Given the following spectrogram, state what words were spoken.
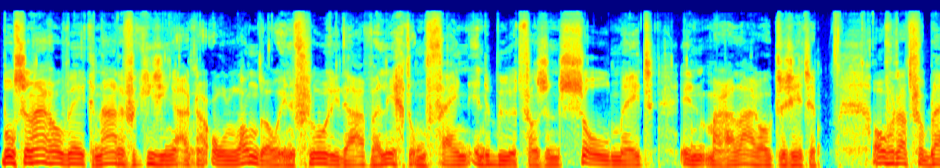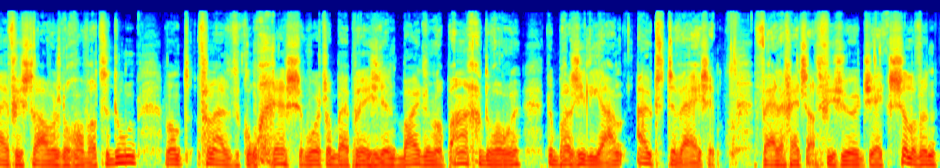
Bolsonaro week na de verkiezingen uit naar Orlando in Florida, wellicht om fijn in de buurt van zijn soulmate in Mar-a-Lago te zitten. Over dat verblijf is trouwens nogal wat te doen, want vanuit het congres wordt er bij president Biden op aangedrongen de Braziliaan uit te wijzen. Veiligheidsadviseur Jake Sullivan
